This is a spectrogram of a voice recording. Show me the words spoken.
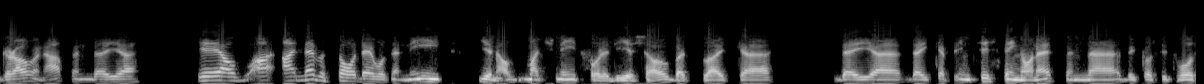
growing up and they, uh, yeah, I, I never thought there was a need, you know, much need for a DSO, but like, uh, they uh, they kept insisting on it, and uh, because it was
